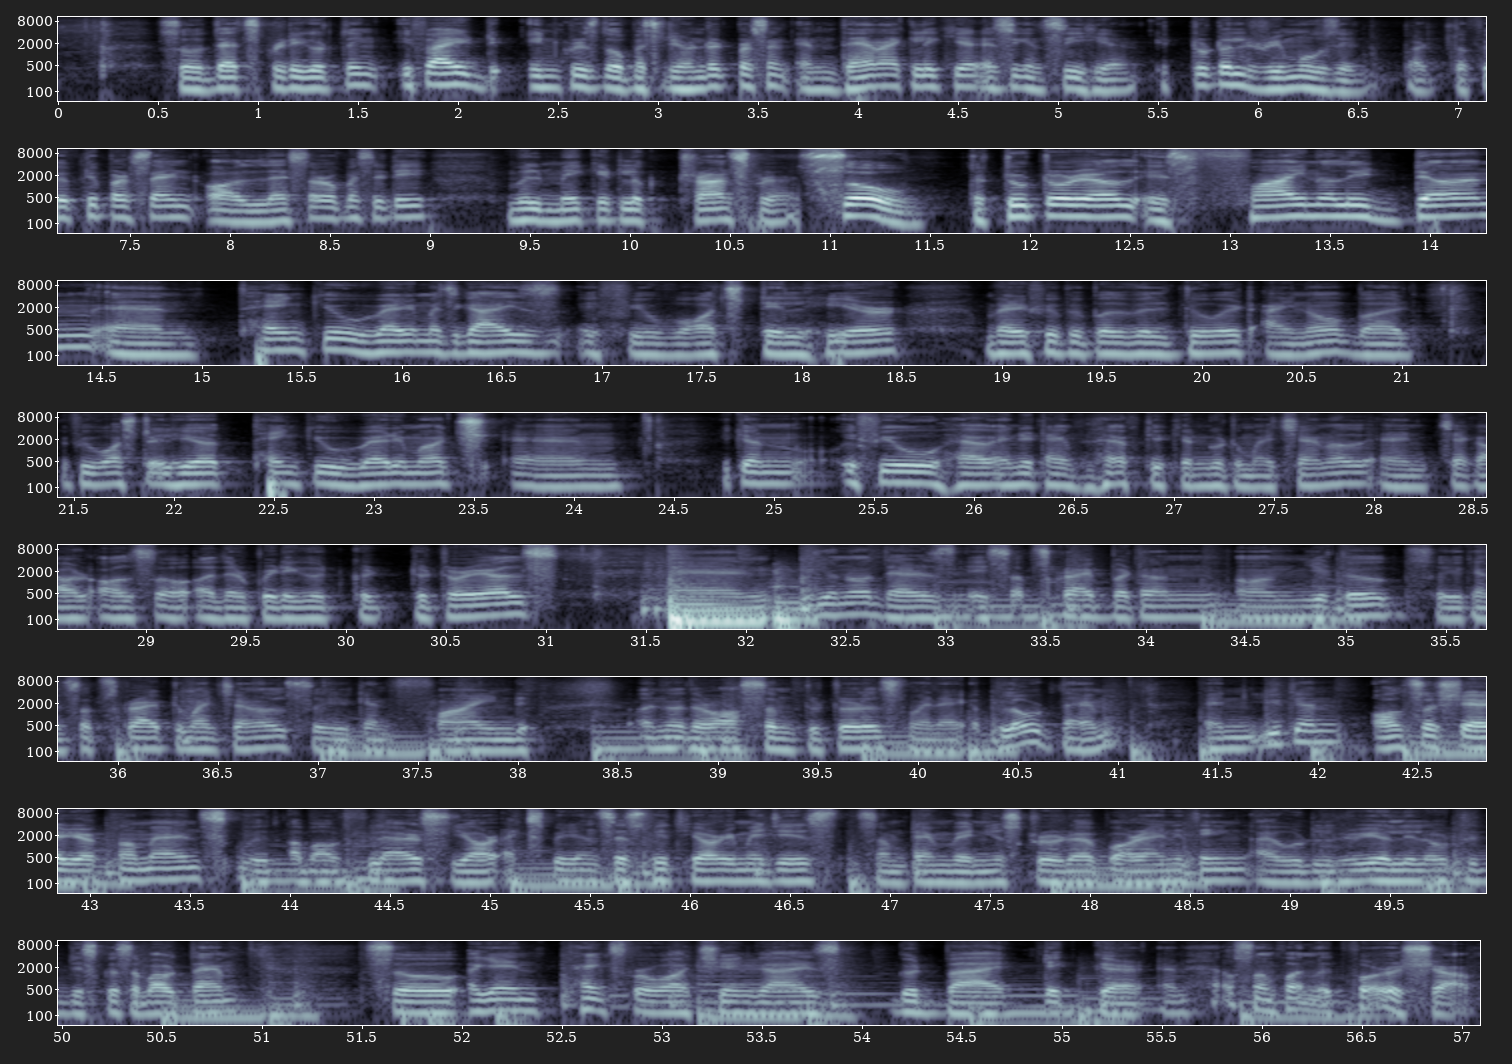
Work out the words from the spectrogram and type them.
So that's pretty good thing. If I increase the opacity 100% and then I click here as you can see here it totally removes it. But the 50% or lesser opacity will make it look transparent. So the tutorial is finally done and thank you very much guys. If you watch till here very few people will do it I know but if you watch till here thank you very much and you can if you have any time left you can go to my channel and check out also other pretty good, tutorials. And you know there's a subscribe button on youtube so you can subscribe to my channel so you can find another awesome tutorials when i upload them. And you can also share your comments with about flares your experiences with your images. Sometime when you screwed up or anything i would really love to discuss about them. So again thanks for watching guys goodbye take care and have some fun with photoshop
